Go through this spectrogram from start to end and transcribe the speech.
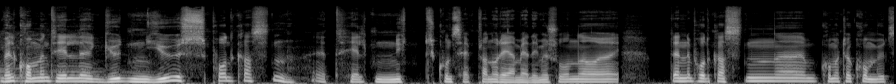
Velkommen til Good News-podkasten, et helt nytt konsept fra Norea Mediemisjon. Denne podkasten eh, kommer til å komme ut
